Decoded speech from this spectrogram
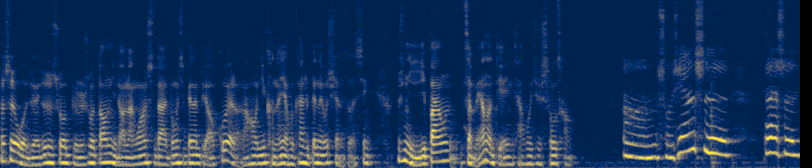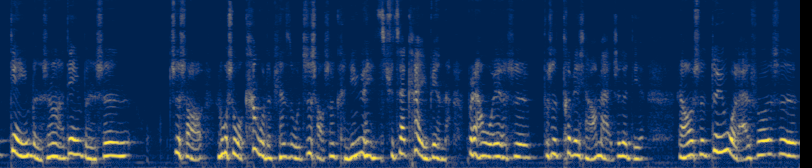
但是我觉得，就是说，比如说，当你到蓝光时代，东西变得比较贵了，然后你可能也会开始变得有选择性。就是你一般怎么样的碟，你才会去收藏？嗯，首先是，当然是电影本身了。电影本身，至少如果是我看过的片子，我至少是肯定愿意去再看一遍的，不然我也是不是特别想要买这个碟。然后是对于我来说是。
